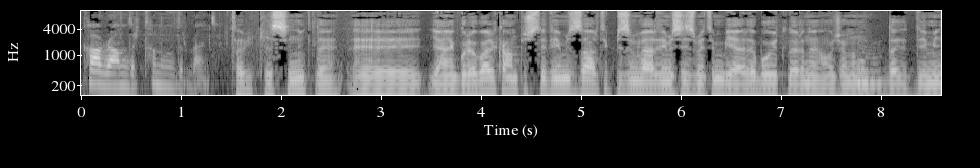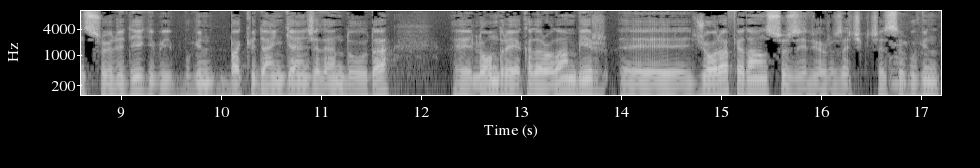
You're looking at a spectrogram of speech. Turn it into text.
kavramdır, tanımdır bence. Tabii kesinlikle. Ee, yani global kampüs dediğimizde artık bizim verdiğimiz hizmetin bir yerde boyutlarını hocamın da demin söylediği gibi bugün Bakü'den, Gence'den doğuda e, Londra'ya kadar olan bir e, coğrafyadan söz ediyoruz açıkçası. Bugün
